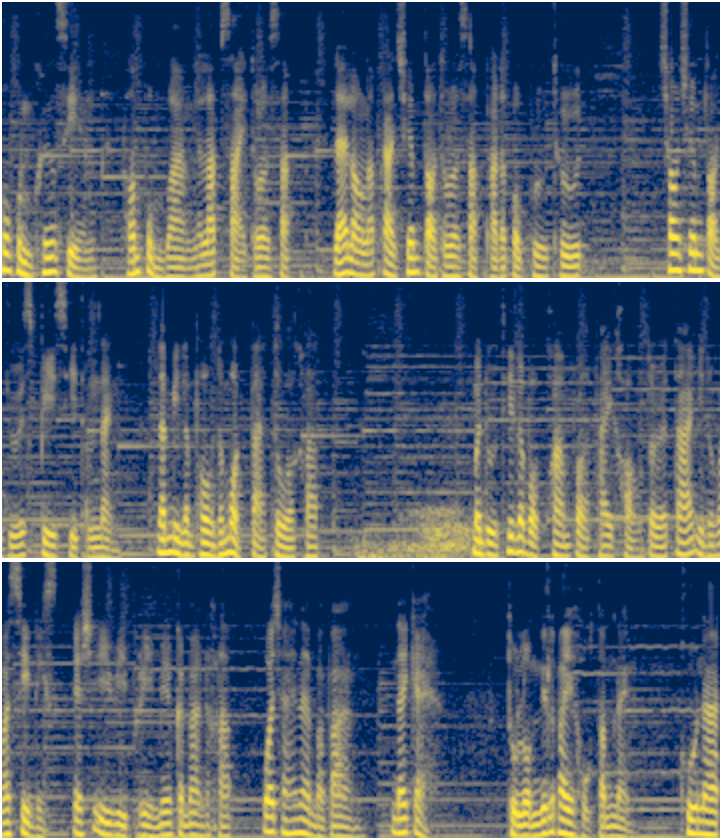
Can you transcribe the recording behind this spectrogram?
ควบคุมเครื่องเสียง พร้อมปุ่มวางและรับสายโทรศัพท์ และรองรับการเชื่อมต่อโทรศัพท์ผ่านระบบ Bluetooth ช่องเชื่อมต่อ USB 4 ตำแหน่ง และมีลำโพงทั้งหมด 8 ตัวครับ มาดูที่ระบบความปลอดภัยของ Toyota Innova Phoenix HEV Premium กันบ้างนะครับ ว่าจะให้อะไรมาบ้าง ได้แก่ถุงลมนิรภัย 6 ตำแหน่ง คู่หน้า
